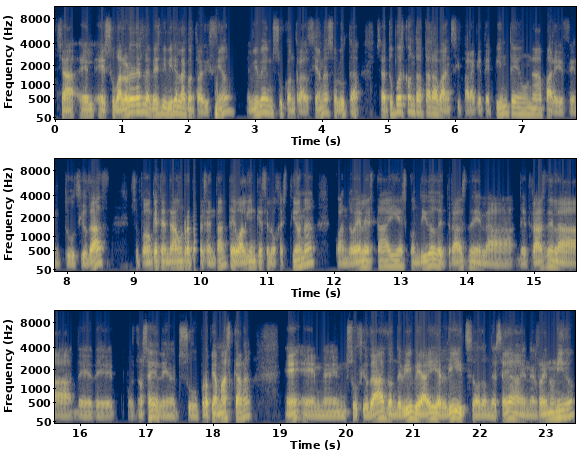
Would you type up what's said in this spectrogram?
O sea, el, el, su valor es, es, vivir en la contradicción. Vive en su contradicción absoluta. O sea, tú puedes contratar a Banksy para que te pinte una pared en tu ciudad. Supongo que tendrá un representante o alguien que se lo gestiona cuando él está ahí escondido detrás de la, detrás de la, de, pues no sé, de su propia máscara ¿eh? en, en, su ciudad donde vive ahí en Leeds o donde sea en el Reino Unido.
